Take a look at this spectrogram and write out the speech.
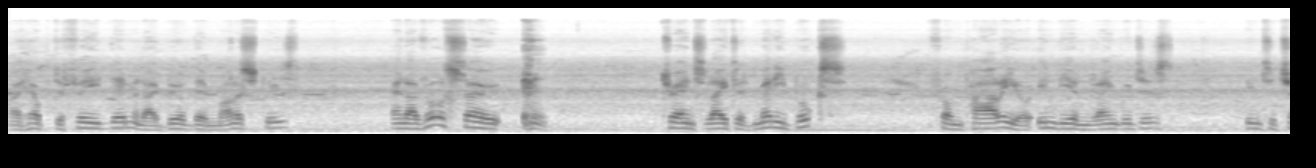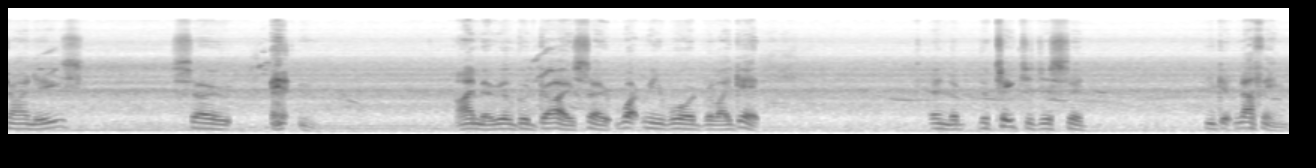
I help to feed them and I build their monasteries. And I've also translated many books from Pali or Indian languages into Chinese. So I'm a real good guy, so what reward will I get? And the, the teacher just said, you get nothing.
